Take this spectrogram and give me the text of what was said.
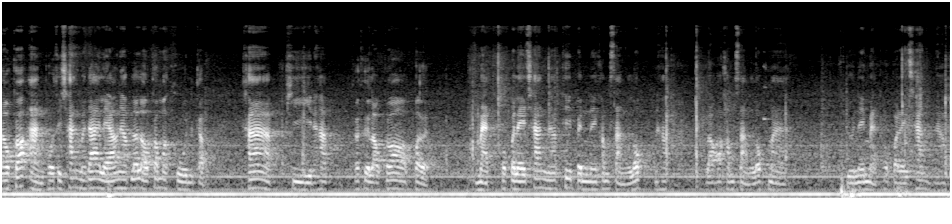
เราก็อ่าน position มาได้แล้วนะครับ แล้วเราก็มาคูณกับค่า p นะครับ ก็คือเราก็เปิด mat operation นะครับ ที่เป็นในคำสั่งลบนะครับ เราเอาคำสั่งลบมาอยู่ใน mat operation นะครับ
